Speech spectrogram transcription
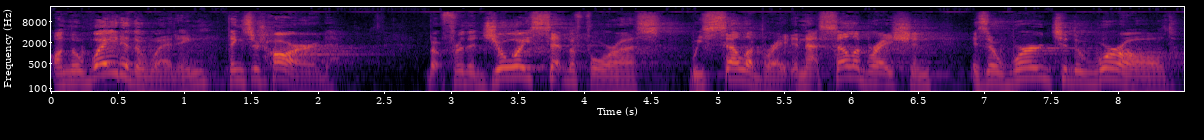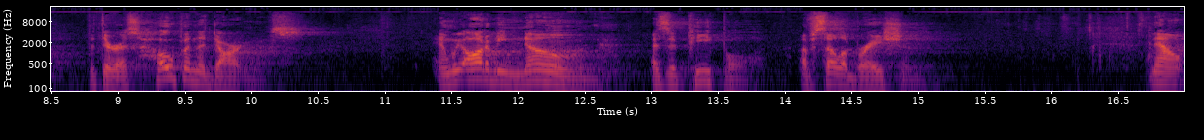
on the way to the wedding, things are hard, but for the joy set before us, we celebrate. And that celebration is a word to the world that there is hope in the darkness. And we ought to be known as a people of celebration. Now,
